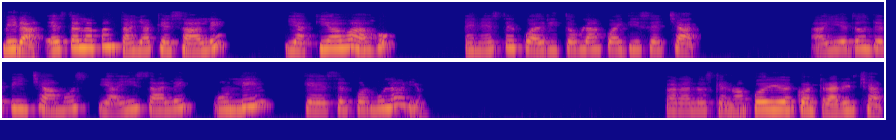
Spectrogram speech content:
Mira, esta es la pantalla que sale y aquí abajo, en este cuadrito blanco, ahí dice chat. Ahí es donde pinchamos y ahí sale un link que es el formulario. Para los que no han podido encontrar el chat.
